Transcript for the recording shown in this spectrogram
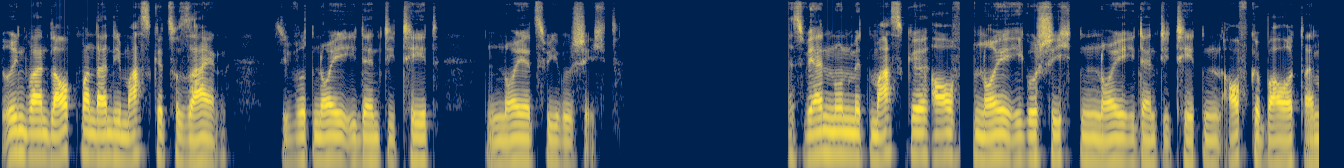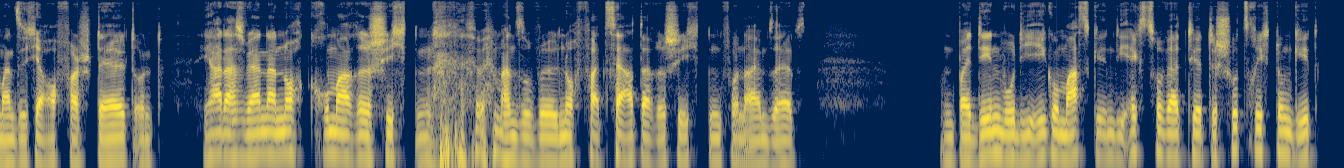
Irgendwann glaubt man dann die Maske zu sein. Sie wird neue Identität, neue Zwiebelschicht. Es werden nun mit Maske auf neue Ego-Schichten, neue Identitäten aufgebaut, weil man sich ja auch verstellt und ja, das wären dann noch krummere Schichten, wenn man so will, noch verzerrtere Schichten von einem selbst. Und bei denen, wo die Ego-Maske in die extrovertierte Schutzrichtung geht,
